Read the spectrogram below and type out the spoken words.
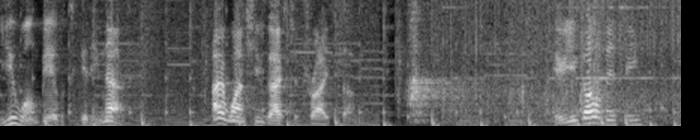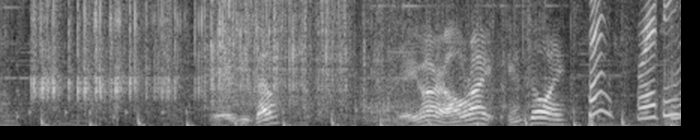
you won't be able to get enough. I want you guys to try some. Here you go, Miffy. There you go. There you are. All right. Enjoy. Thanks, Freddy.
